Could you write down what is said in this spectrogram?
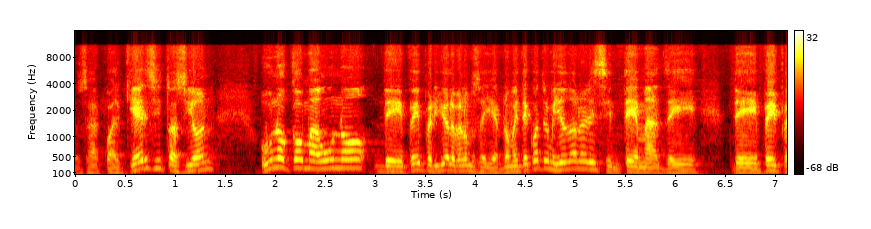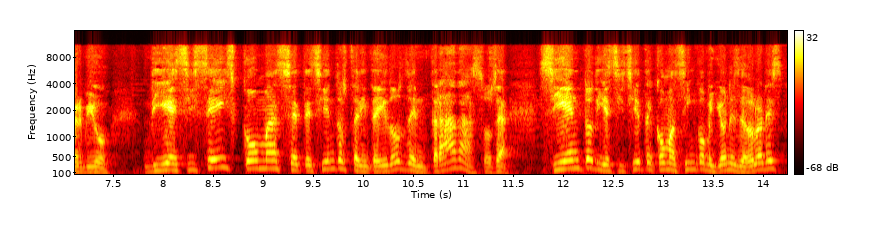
O sea, cualquier situación 1,1 de pay-per-view, lo hablamos ayer, 94 millones de dólares en temas de, de pay-per-view. 16,732 de entradas, o sea, 117,5 millones de dólares.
